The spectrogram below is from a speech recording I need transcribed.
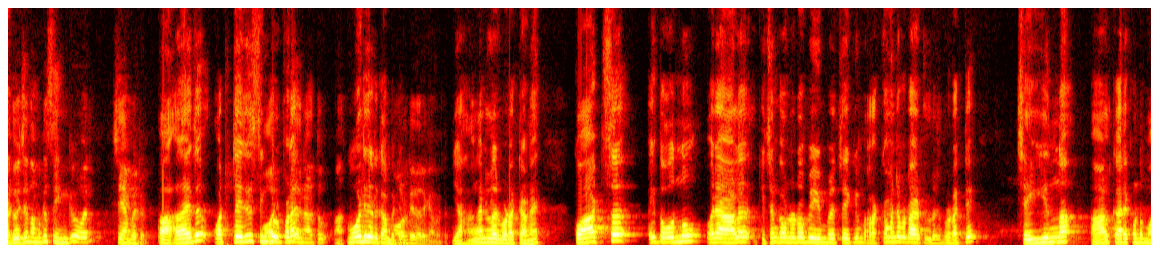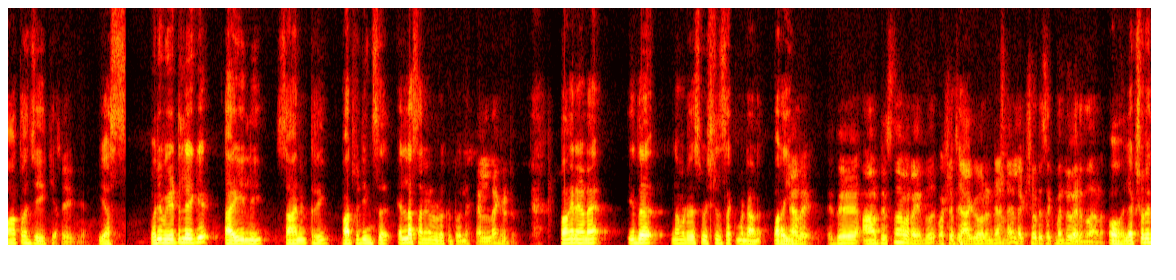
അത് വെച്ചാൽ നമുക്ക് സിങ്ക് പോലെ ചെയ്യാൻ പറ്റും. ആ അതായത് ഒറ്റ ഇതിൽ സിംഗിൾ ഉൾപ്പെടെ മോൾഡ് ചെയ്തെടുക്കാൻ പറ്റും. മോൾഡ് ചെയ്തെടുക്കാൻ പറ്റും. യാ അങ്ങനെയുള്ള ഒരു പ്രൊഡക്റ്റ് ആണ്. ക്വാഡ്സ് ഈ തോന്നുന്നു ഒരാൾ കിച്ചൺ കൗണ്ടർ ടോപ്പ് ചെയ്യുമ്പോഴത്തേക്കും റെക്കമെൻഡബിൾ ആയിട്ടുള്ള ഒരു പ്രൊഡക്റ്റ് ചെയ്യുന്ന ആൾക്കാരെ കൊണ്ട് മാത്രം ചെയ്യിക്കുക. ചെയ്യുക യെസ് ഒരു വീട്ടിലേക്ക് ടൈലി സാനിറ്ററി ബാത്ത് ഫിറ്റിങ്സ് എല്ലാ സാധനങ്ങളും ഇവിടെ കിട്ടും അല്ലേ? എല്ലാം കിട്ടും. അപ്പൊ അങ്ങനെയാണ് ഇത് നമ്മുടെ ഒരു സ്പെഷ്യൽ സെഗ്മെന്റ് ആണ് പറയും അതെ ഇത് ആർട്ടിസ്റ്റ് പറയുന്നത്. പക്ഷേ ജാഗോറിന്റെ ലക്ഷറി സെഗ്മെന്റ് വരുന്നതാണ്. ഓ ലക്ഷറി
